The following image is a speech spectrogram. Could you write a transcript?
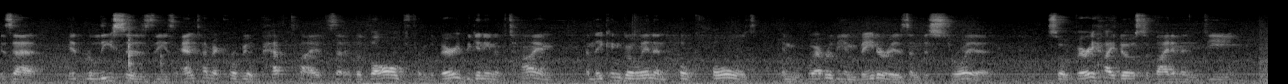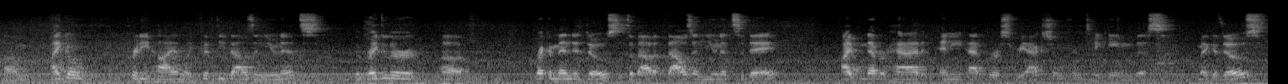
is that it releases these antimicrobial peptides that have evolved from the very beginning of time, and they can go in and poke holes in whoever the invader is and destroy it. So, very high dose of vitamin D. Um, I go pretty high, like 50,000 units. The regular uh, recommended dose is about 1,000 units a day. I've never had any adverse reaction from taking this mega dose,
